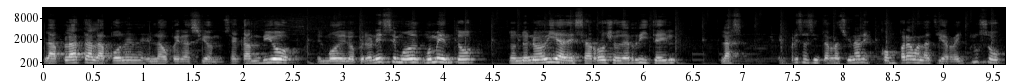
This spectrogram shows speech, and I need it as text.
La plata la ponen en la operación. O sea, cambió el modelo. Pero en ese momento, donde no había desarrollo de retail, las empresas internacionales compraban la tierra. Incluso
